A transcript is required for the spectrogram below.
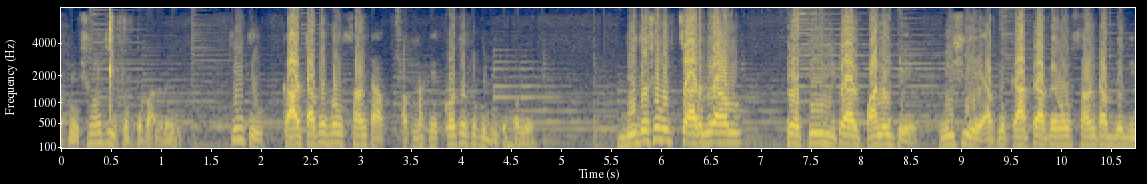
আপনি সহজেই করতে পারবেন। কিন্তু কার্টাপ এবং সানটাপ আপনাকে কতটুকু দিতে হবে? দুই দশমিক চার গ্রাম প্রতি লিটার পানিতে মিশিয়ে আপনি কার্টাপ এবং সানটাপ যদি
